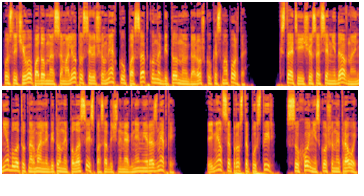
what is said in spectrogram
после чего, подобно самолету, совершил мягкую посадку на бетонную дорожку космопорта. Кстати, еще совсем недавно не было тут нормальной бетонной полосы с посадочными огнями и разметкой. Имелся просто пустырь с сухой нескошенной травой.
